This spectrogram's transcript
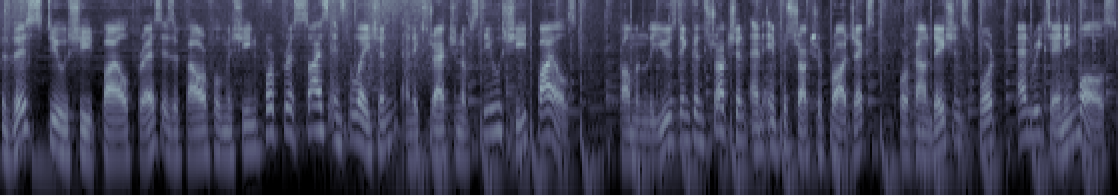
This steel sheet pile press is a powerful machine for precise installation and extraction of steel sheet piles, commonly used in construction and infrastructure projects for foundation support and retaining walls.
